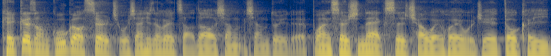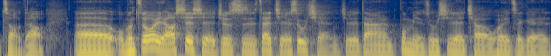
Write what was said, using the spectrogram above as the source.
可以各种 Google search，我相信都会找到相相对的，不管 search next、search 侨委会，我觉得都可以找到。呃，我们最后也要谢谢，就是在结束前，就是当然不免俗，谢谢乔委会这个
